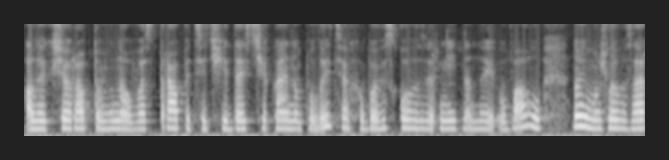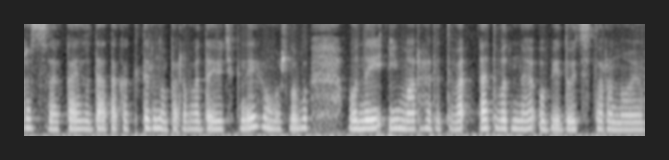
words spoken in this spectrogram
але якщо раптом вона у вас трапиться чи десь чекає на полицях, обов'язково зверніть на неї увагу. Ну і, можливо, зараз КСД так так активно перевидають книги, можливо, вони і Маргарет Етвуд не обійдуть стороною.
